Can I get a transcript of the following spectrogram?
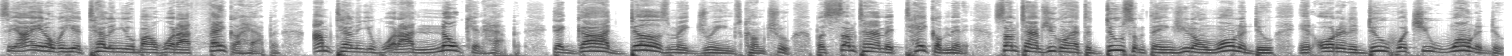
See, I ain't over here telling you about what I think will happen. I'm telling you what I know can happen. That God does make dreams come true. But sometimes it take a minute. Sometimes you're going to have to do some things you don't want to do in order to do what you want to do.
